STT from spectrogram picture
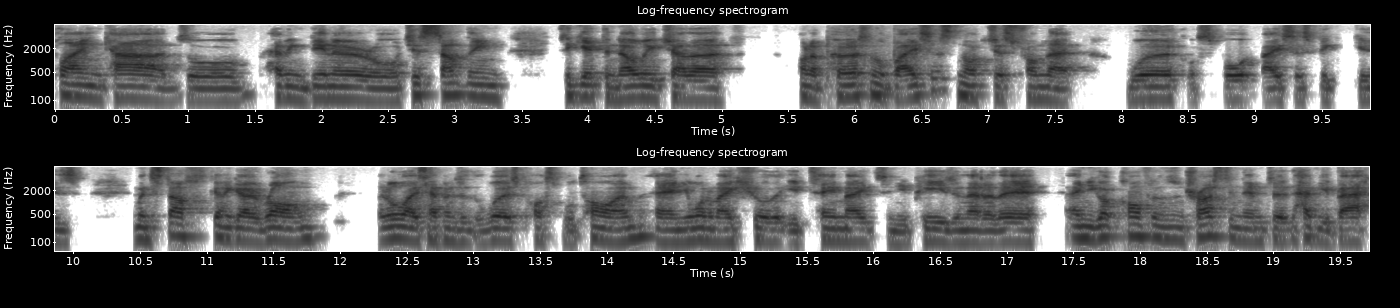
playing cards or having dinner or just something to get to know each other on a personal basis not just from that work or sport basis because when stuff's going to go wrong it always happens at the worst possible time and you want to make sure that your teammates and your peers and that are there and you've got confidence and trust in them to have your back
